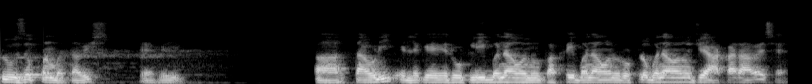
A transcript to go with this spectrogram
ક્લોઝઅપ પણ બતાવીશ કે ભાઈ તાવડી એટલે કે રોટલી બનાવવાનું, ભાખરી બનાવવાનું, રોટલો બનાવવાનો જે આકાર આવે છે,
